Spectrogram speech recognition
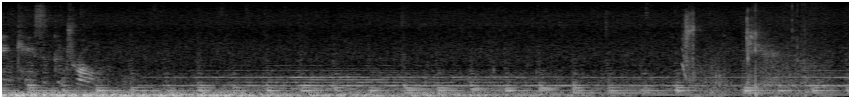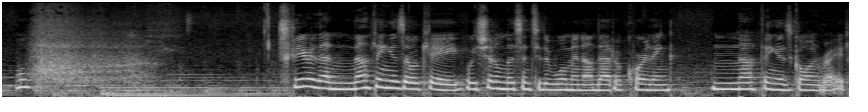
in case of control. It's clear that nothing is okay. We shouldn't listen to the woman on that recording. Nothing is going right.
